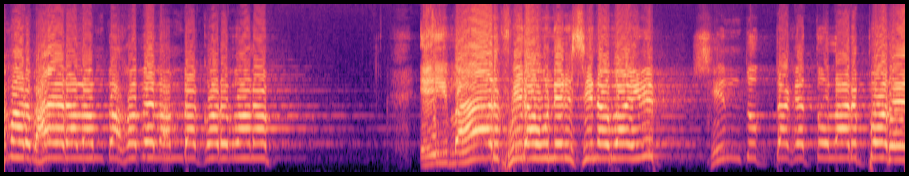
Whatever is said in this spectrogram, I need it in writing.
আমার ভাইয়েরা লম্বা হবে, লম্বা করব না। এইবার ফিরাউনের সেনাবাহিনী সিন্দুকটাকে তোলার পরে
